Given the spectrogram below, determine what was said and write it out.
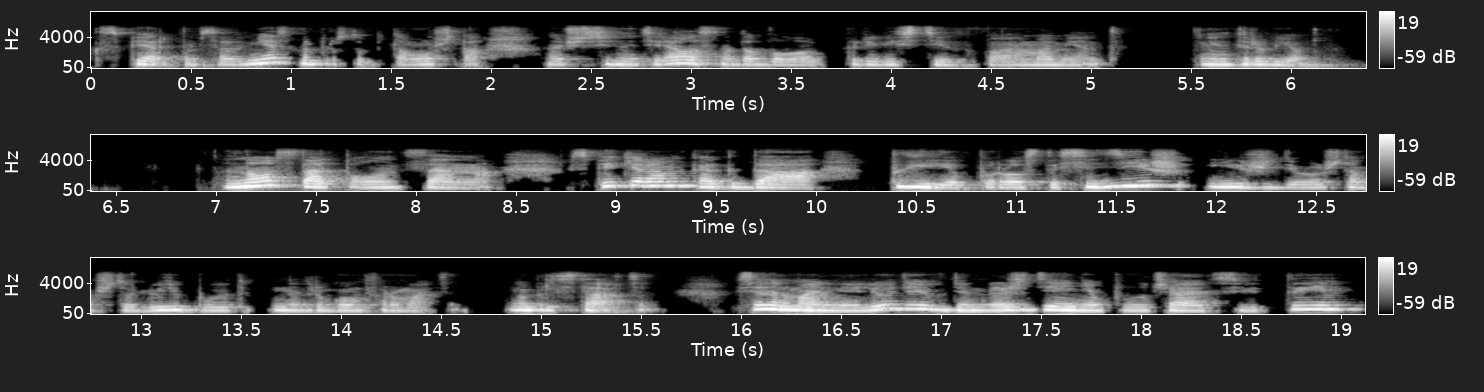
экспертом совместно, просто потому что она очень сильно терялась, надо было привести в э, момент интервью. Но стать полноценно спикером, когда ты просто сидишь и ждешь там, что люди будут на другом формате. Ну, представьте, все нормальные люди в день рождения получают цветы,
